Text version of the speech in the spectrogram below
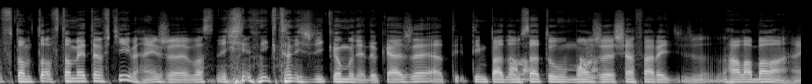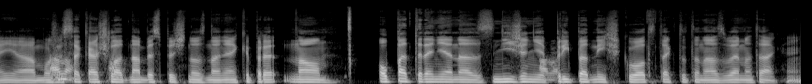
v, tomto, v tom je ten vtip, hej, že vlastne nikto nič nikomu nedokáže a tým pádom ano. sa tu môže ano. šafariť halabala, hej, a môže ano. sa kašľať ano. na bezpečnosť, na nejaké pre, no, opatrenia na zníženie ano. prípadných škôd, tak toto nazvem a tak, hej.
